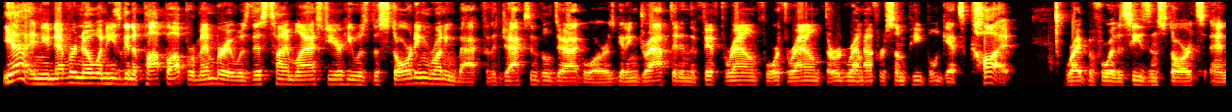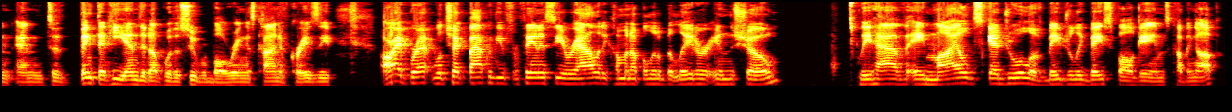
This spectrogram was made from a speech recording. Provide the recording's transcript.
Yeah, and you never know when he's going to pop up. Remember, it was this time last year. He was the starting running back for the Jacksonville Jaguars, getting drafted in the fifth round, fourth round, third round for some people, gets cut right before the season starts. And and to think that he ended up with a Super Bowl ring is kind of crazy. All right, Brett, we'll check back with you for fantasy reality coming up a little bit later in the show. We have a mild schedule of Major League Baseball games coming up.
